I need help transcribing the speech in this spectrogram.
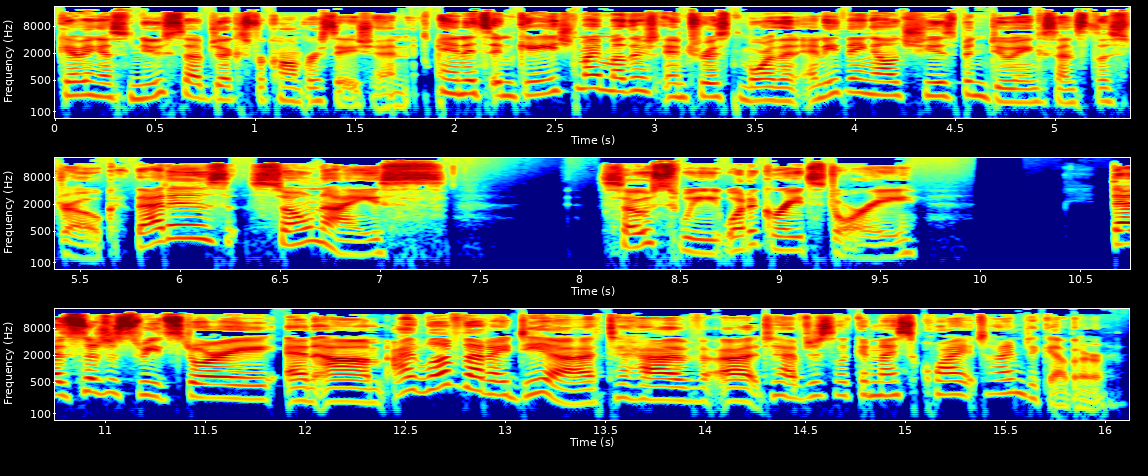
giving us new subjects for conversation. And it's engaged my mother's interest more than anything else she has been doing since the stroke. That is so nice. So sweet. What a great story. That's such a sweet story, and um, I love that idea to have uh, to have just like a nice quiet time together.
